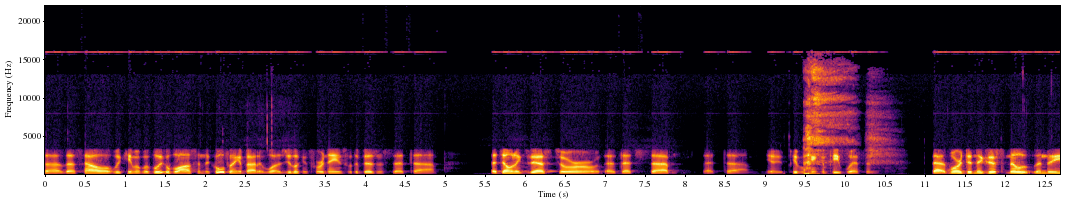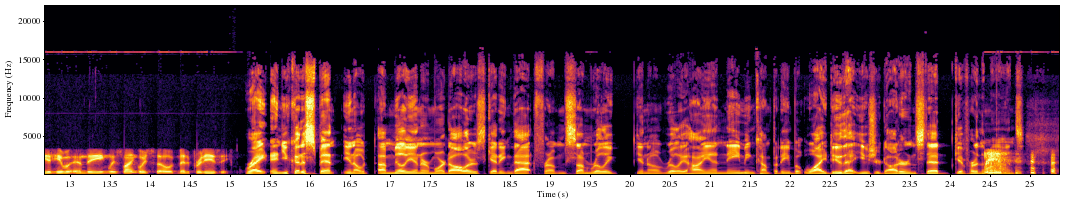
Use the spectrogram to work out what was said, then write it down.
uh, that's how we came up with Bleagleblos. And the cool thing about it was you're looking for names with a business that uh, that don't exist or that, that's uh, that uh, you know people can't compete with, and that word didn't exist in the in the in the English language, so it made it pretty easy. Right, and you could have spent you know a million or more dollars getting that from some really you know really high end naming company, but why do that? Use your daughter instead. Give her the millions.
